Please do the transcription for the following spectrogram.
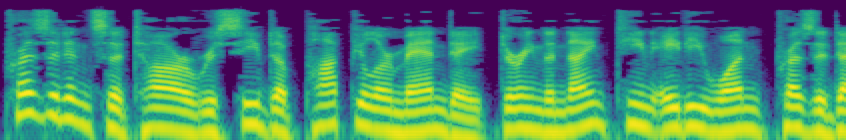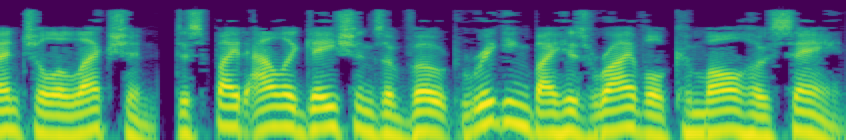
President Sattar received a popular mandate during the 1981 presidential election, despite allegations of vote rigging by his rival Kamal Hossain.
